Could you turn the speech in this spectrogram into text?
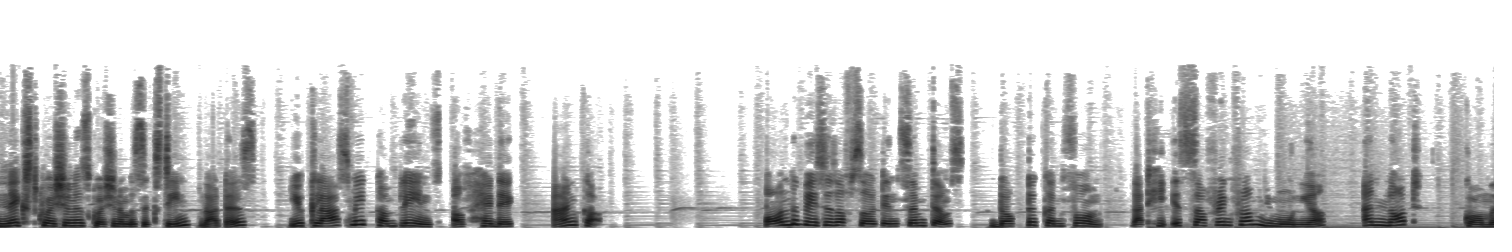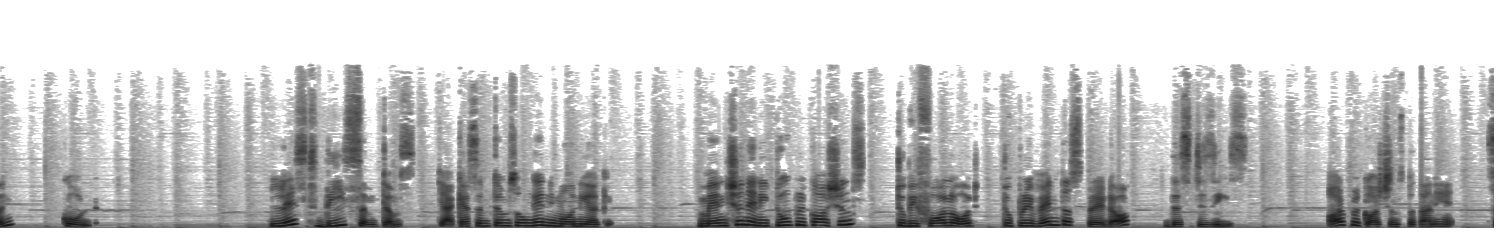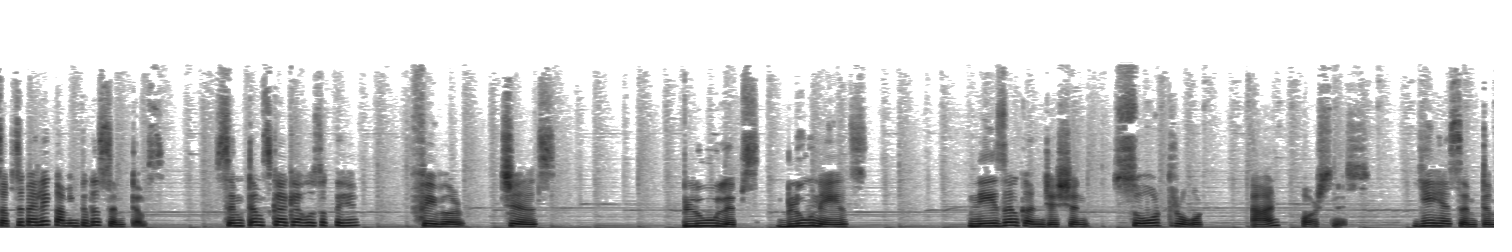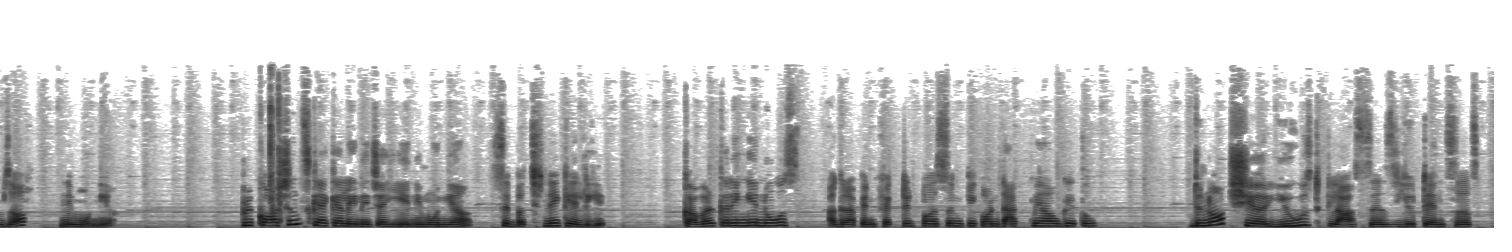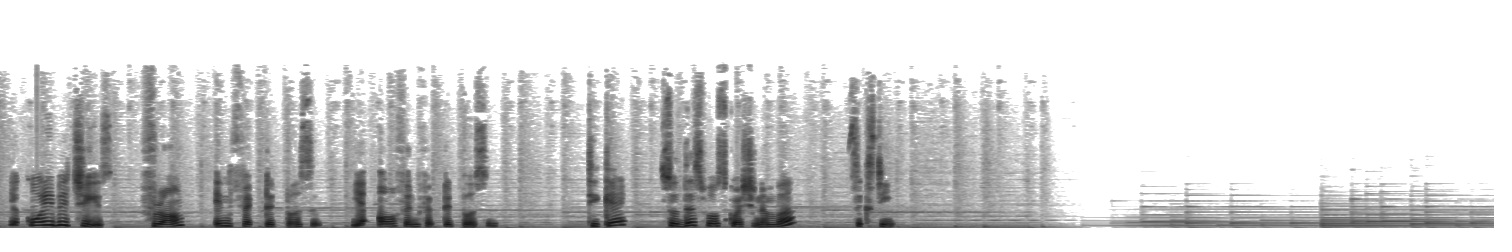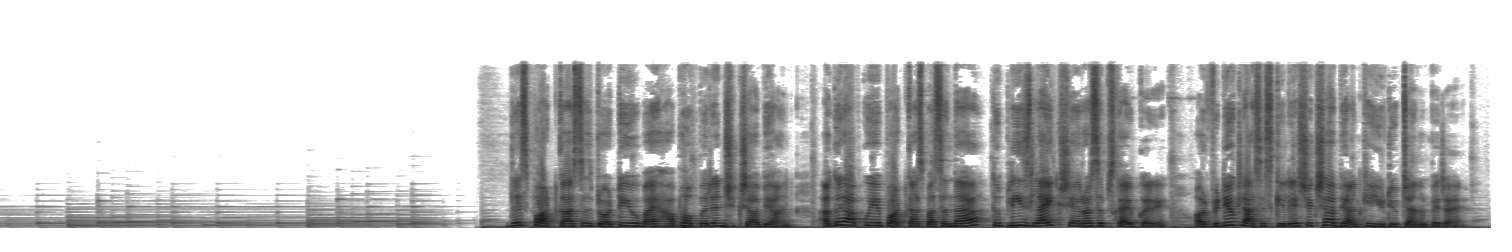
Next question is question number 16 that is your classmate complains of headache and cough on the basis of certain symptoms doctor confirm that he is suffering from pneumonia and not common cold list these symptoms क्या क्या symptoms होंगे pneumonia के mention any two precautions to be followed to prevent the spread of this disease और precautions बताने हैं। सबसे पहले coming to the symptoms symptoms क्या क्या हो सकते हैं? Fever chills blue lips blue nails nasal congestion sore throat and hoarseness ये है सिम्टम्स ऑफ़ निमोनिया प्रिकॉशंस क्या क्या लेने चाहिए निमोनिया से बचने के लिए? कवर करेंगे नोज़ अगर आप इन्फेक्टेड पर्सन के कांटेक्ट में आओगे तो. Do not share used glasses utensils या कोई भी चीज़ फ्रॉम इन्फेक्टेड पर्सन या ऑफ़ इन्फेक्टेड पर्सन ठीक है? So this was question number sixteen this podcast is brought you by Hubhopper Shiksha Abhiyan अगर आपको ये पॉडकास्ट पसंद आया तो प्लीज़ लाइक शेयर और सब्सक्राइब करें और वीडियो क्लासेस के लिए शिक्षा अभियान के यूट्यूब चैनल पर जाएँ।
